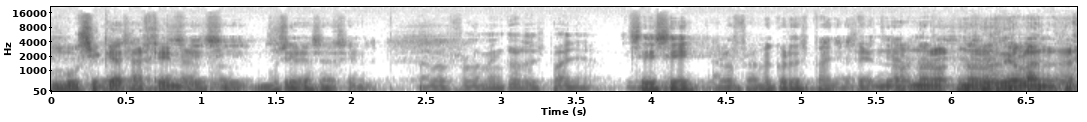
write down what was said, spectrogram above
músicas ajenas. Sí, sí, ¿no? músicas sí, ajenas. A los flamencos de España. Sí, sí, a los flamencos de España. No, no, no, los de Holanda.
